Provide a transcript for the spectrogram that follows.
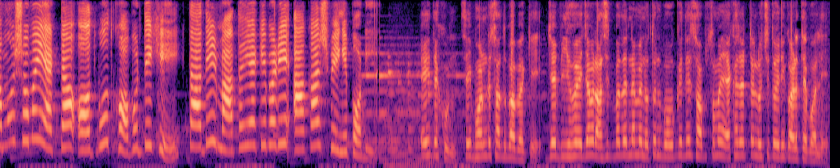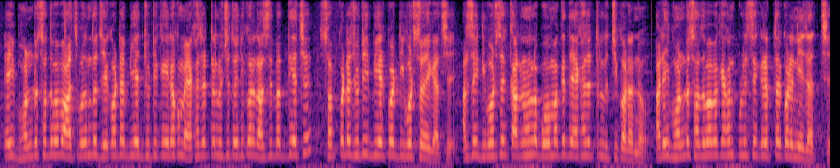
এমন সময় একটা অদ্ভুত খবর দেখে তাদের মাথায় একেবারে আকাশ ভেঙে পড়ে। এই দেখুন, সেই ভণ্ড সাধু বাবাকে, যে বিয়ে হয়ে যাওয়ার আশীর্বাদের নামে নতুন বউকে দিয়ে সবসময় এক হাজারটা লুচি তৈরি করাতে বলে। এই ভণ্ড সাধু বাবা আজ পর্যন্ত যে কটা বিয়ের জুটিকে এরকম এক হাজারটা লুচি তৈরি করার আশীর্বাদ দিয়েছে, সব কটা জুটি বিয়ের পর ডিভোর্স হয়ে গেছে। আর সেই ডিভোর্সের কারণ হলো বৌমাকে দিয়ে এক হাজারটা লুচি করানো। আর এই ভণ্ড সাধু বাবাকে এখন পুলিশে গ্রেপ্তার করে নিয়ে যাচ্ছে।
